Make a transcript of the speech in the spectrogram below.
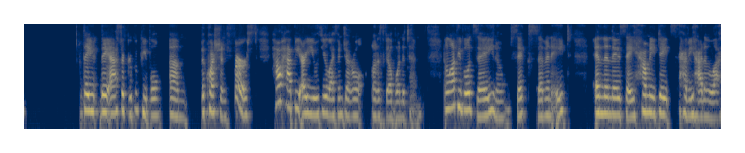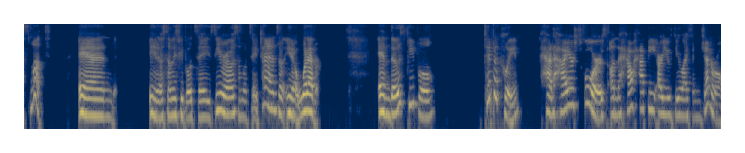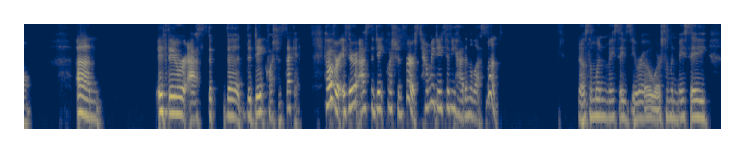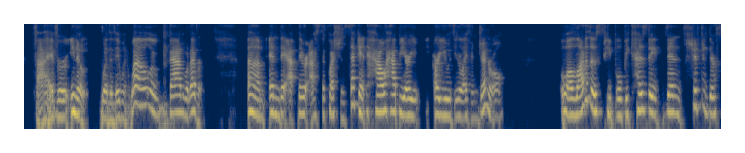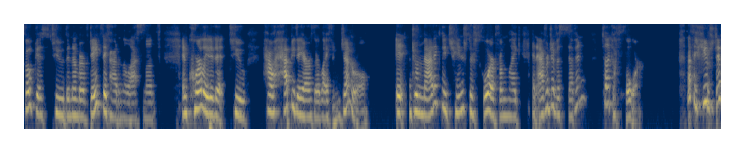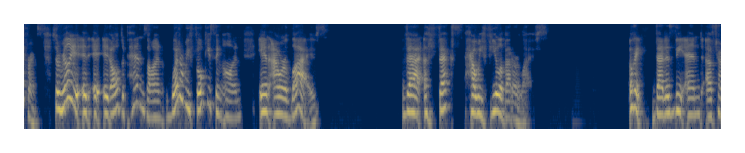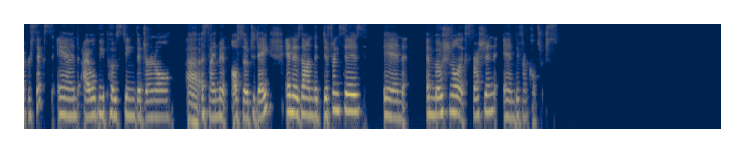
they they asked a group of people um, the question first: How happy are you with your life in general on a scale of one to ten? And a lot of people would say, you know, six, seven, eight, and then they would say, How many dates have you had in the last month? And you know, some of these people would say zero, some would say ten, so you know, whatever. And those people typically had higher scores on the how happy are you with your life in general um if they were asked the the, the date question second. However if they were asked the date question first how many dates have you had in the last month? You know someone may say zero or someone may say five or you know whether they went well or bad whatever. Um and they they were asked the question second how happy are you are you with your life in general well, a lot of those people, because they then shifted their focus to the number of dates they've had in the last month and correlated it to how happy they are with their life in general, it dramatically changed their score from like an average of a seven to like a four. That's a huge difference. So really it, it, it all depends on what are we focusing on in our lives that affects how we feel about our lives. Okay, that is the end of chapter six, and I will be posting the journal uh, assignment also today, and is on the differences in emotional expression in different cultures.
